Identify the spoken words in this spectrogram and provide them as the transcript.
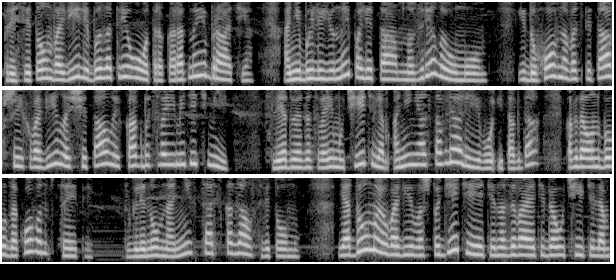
При святом Вавиле было три отрока, родные братья. Они были юны по летам, но зрелы умом, и духовно воспитавший их Вавила считал их как бы своими детьми. Следуя за своим учителем, они не оставляли его и тогда, когда он был закован в цепи. Взглянув на них, царь сказал святому, «Я думаю, Вавила, что дети эти, называя тебя учителем,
